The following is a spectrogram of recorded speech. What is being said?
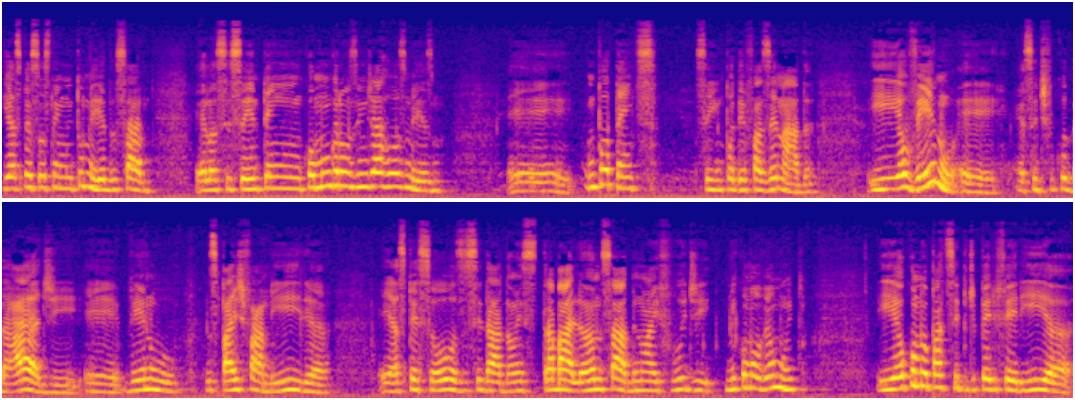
E as pessoas têm muito medo, sabe? Elas se sentem como um grãozinho de arroz mesmo. É, impotentes, sem poder fazer nada. E eu vendo é, essa dificuldade, é, vendo os pais de família, é, as pessoas, os cidadãos trabalhando, sabe, no iFood, me comoveu muito. E eu, como eu participo de periferia,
